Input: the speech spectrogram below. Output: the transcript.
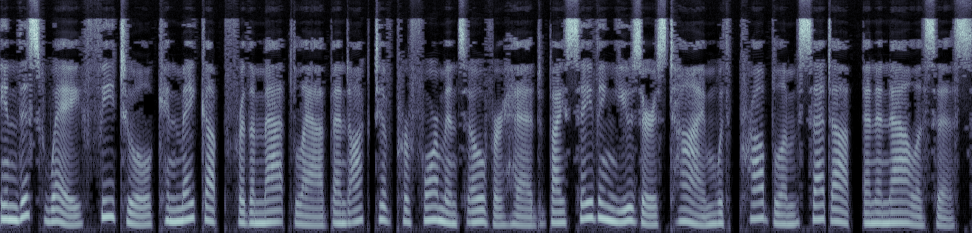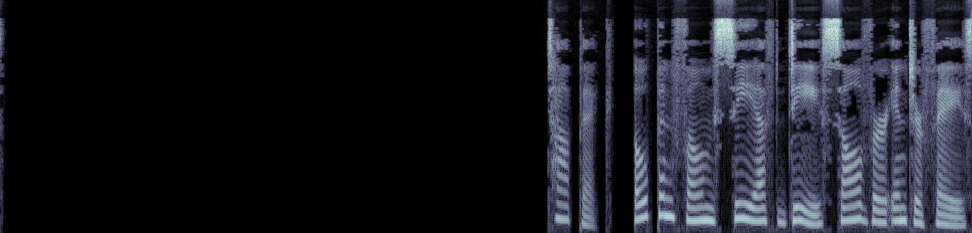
In this way FEATool can make up for the MATLAB and Octave performance overhead by saving users time with problem setup and analysis. OpenFOAM CFD solver interface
